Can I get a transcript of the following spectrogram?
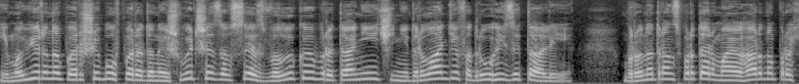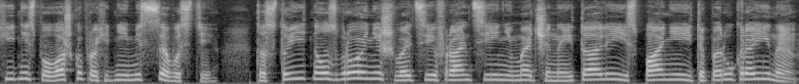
Ймовірно, перший був переданий швидше за все з Великої Британії чи Нідерландів, а другий з Італії. Бронетранспортер має гарну прохідність по важкопрохідній місцевості та стоїть на озброєнні Швеції, Франції, Німеччини, Італії, Іспанії і тепер України.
